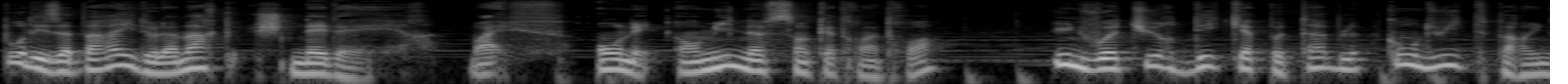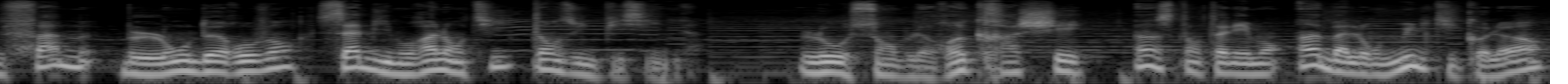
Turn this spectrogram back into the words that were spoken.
pour des appareils de la marque Schneider. Bref, on est en 1983. Une voiture décapotable conduite par une femme, blondeur au vent, s'abîme au ralenti dans une piscine. L'eau semble recracher instantanément un ballon multicolore,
